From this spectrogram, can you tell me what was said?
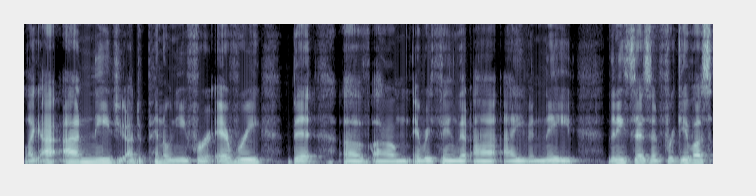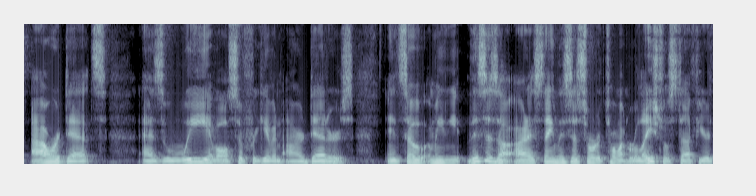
Like, I, I, need you. I depend on you for every bit of um, everything that I, I even need. Then he says, and forgive us our debts as we have also forgiven our debtors. And so, I mean, this is an honest thing. This is sort of talking about relational stuff. You're,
